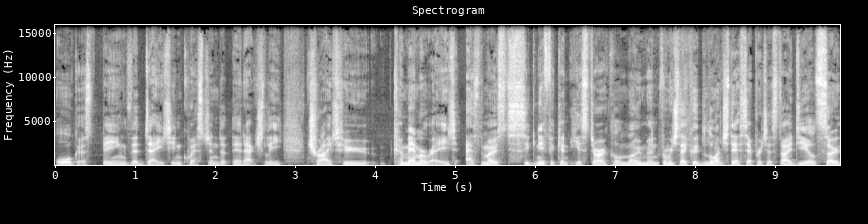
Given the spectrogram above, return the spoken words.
August being the date in question that they'd actually try to commemorate as the most significant historical moment from which they could launch their separatist ideals. So,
